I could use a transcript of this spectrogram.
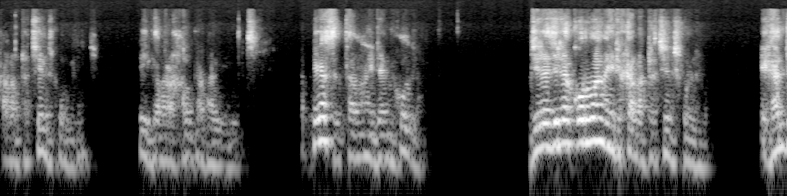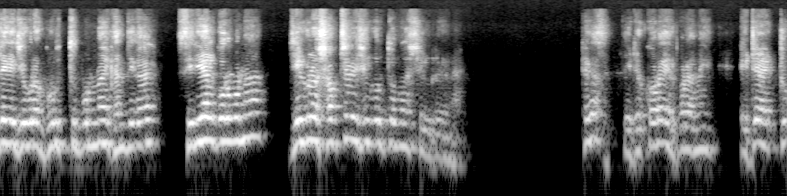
কালারটা চেঞ্জ করে দিচ্ছি। এই কালার হালকা ভালো দিচ্ছি। ঠিক আছে? তার মানে এটা আমি করলাম। যেটা যেটা করব আমি এটা কালারটা চেঞ্জ করে দেবো। এখান থেকে যেগুলো গুরুত্বপূর্ণ, এখান থেকে সিরিয়াল করব না। যেগুলো সবচেয়ে বেশি গুরুত্বপূর্ণ সেগুলো না ঠিক আছে? এটা করো এরপর আমি এটা একটু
